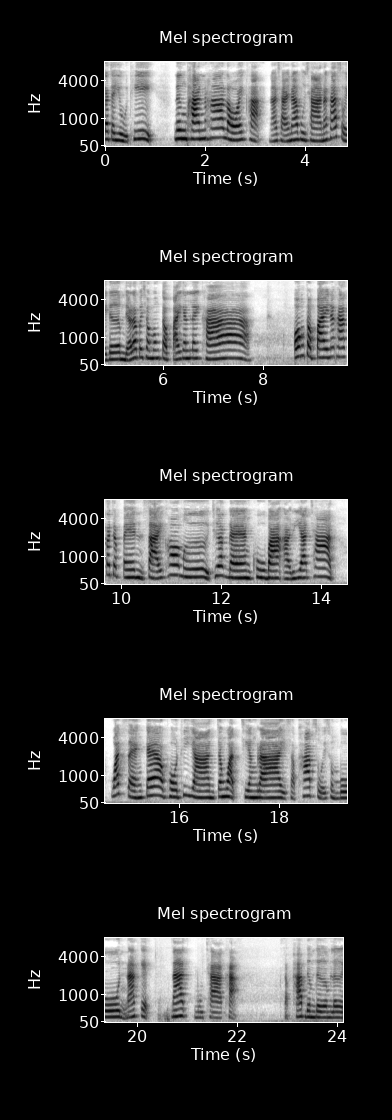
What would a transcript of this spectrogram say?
ก็จะอยู่ที่1,500 ค่ะนะใช้หน้าบูชานะคะ สวยเดิม เดี๋ยวเราไปชมองค์ต่อไปกันเลยค่ะ องค์ต่อไปนะคะก็จะเป็นสายข้อมือ เชือกแดงครูบาอริยชาติ วัดแสงแก้วโพธิยาน จังหวัดเชียงราย สภาพสวยสมบูรณ์น่าเก็บน่าบูชาค่ะ สภาพเดิมๆเลย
